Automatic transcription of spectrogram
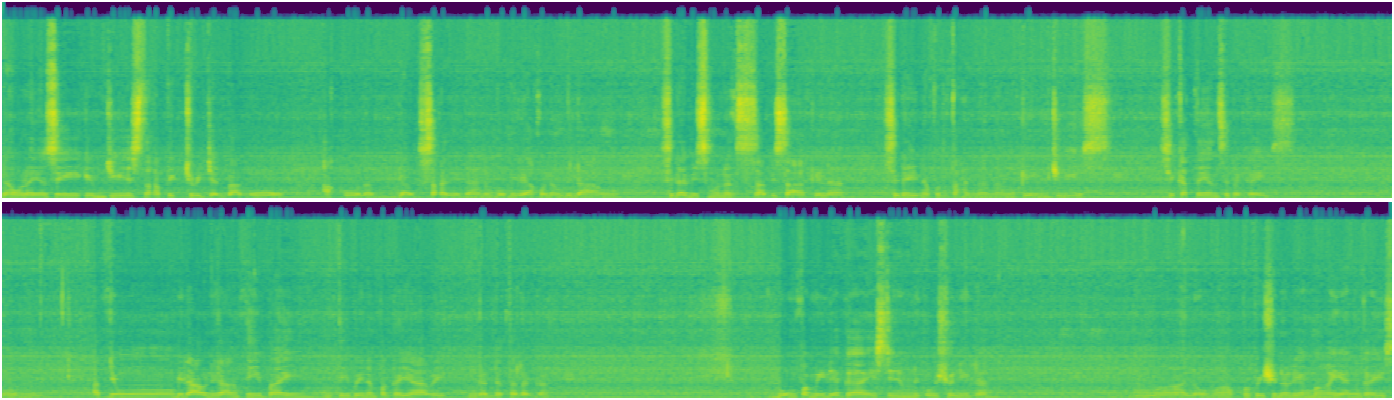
Nauna yun si KMGS naka-picture dyan bago ako nag-vlog sa kanila nung bumili ako ng bilao. Sila mismo nagsasabi sa akin na sila yung napuntahan na ng KMGS. Sikat na yan sila guys. mm At yung bilao nila ang tibay, ang tibay ng paggayari. Ang ganda talaga. Buong pamilya guys, yun yung negosyo nila ang mga ano, mga professional yung mga yan, guys.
